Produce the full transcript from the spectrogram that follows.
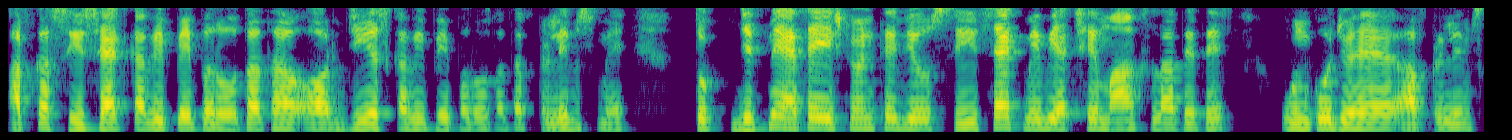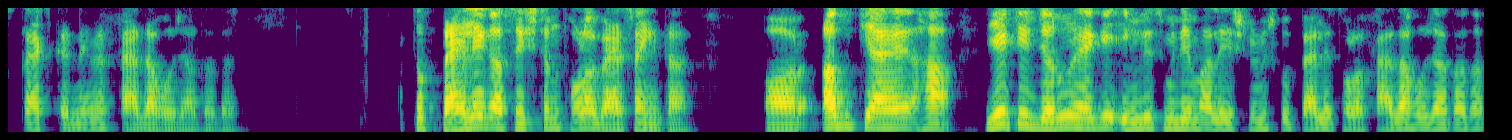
आपका सी सेट का भी पेपर होता था और जीएस का भी पेपर होता था प्रीलिम्स में तो जितने ऐसे स्टूडेंट थे जो सी सेट में भी अच्छे मार्क्स लाते थे, उनको जो है प्रीलिम्स क्रैक करने में फ़ायदा हो जाता था। तो पहले का सिस्टम थोड़ा वैसा ही था। और अब क्या है हाँ ये चीज़ ज़रूर है कि इंग्लिश मीडियम वाले स्टूडेंट्स को पहले थोड़ा फ़ायदा हो जाता था,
